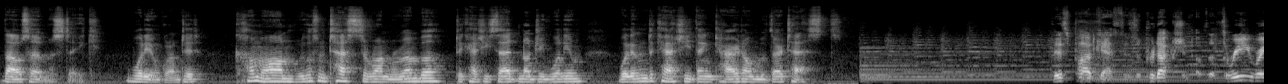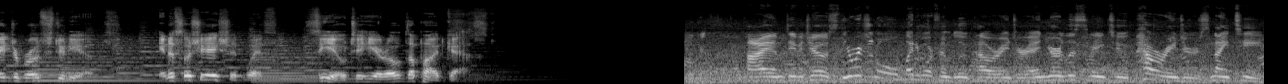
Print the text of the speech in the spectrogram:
That was her mistake, William grunted. Come on, we've got some tests to run, remember? Takeshi said, nudging William. William and Takeshi then carried on with their tests. This podcast is a production of the Three Ranger Bros Studios, in association with Zero to Hero, the podcast. Hi, I'm David Yost, the original Mighty Morphin Blue Power Ranger, and you're listening to Power Rangers 19.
